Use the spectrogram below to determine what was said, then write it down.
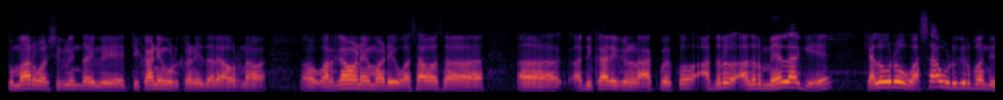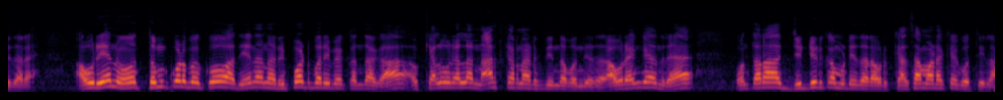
ಸುಮಾರು ವರ್ಷಗಳಿಂದ ಇಲ್ಲಿ ಠಿಕಾಣಿ ಹುಡ್ಕೊಂಡಿದ್ದಾರೆ, ಅವ್ರನ್ನ ವರ್ಗಾವಣೆ ಮಾಡಿ ಹೊಸ ಹೊಸ ಅಧಿಕಾರಿಗಳನ್ನ ಹಾಕಬೇಕು. ಅದ್ರ ಅದ್ರ ಮೇಲಾಗಿ ಕೆಲವರು ಹೊಸ ಹುಡುಗರು ಬಂದಿದ್ದಾರೆ. ಅವ್ರೇನು ತುಂಬಿಕೊಡ್ಬೇಕು ಅದೇನ ರಿಪೋರ್ಟ್ ಬರಿಬೇಕಂದಾಗ ಕೆಲವರೆಲ್ಲ ನಾರ್ತ್ ಕರ್ನಾಟಕದಿಂದ ಬಂದಿದ್ದಾರೆ. ಅವ್ರು ಹೆಂಗೆ ಅಂದರೆ ಒಂಥರ ಜಿಡ್ಡಿಡ್ಕೊಂಬಿಟ್ಟಿದ್ದಾರೆ, ಅವ್ರು ಕೆಲಸ ಮಾಡೋಕ್ಕೆ ಗೊತ್ತಿಲ್ಲ.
